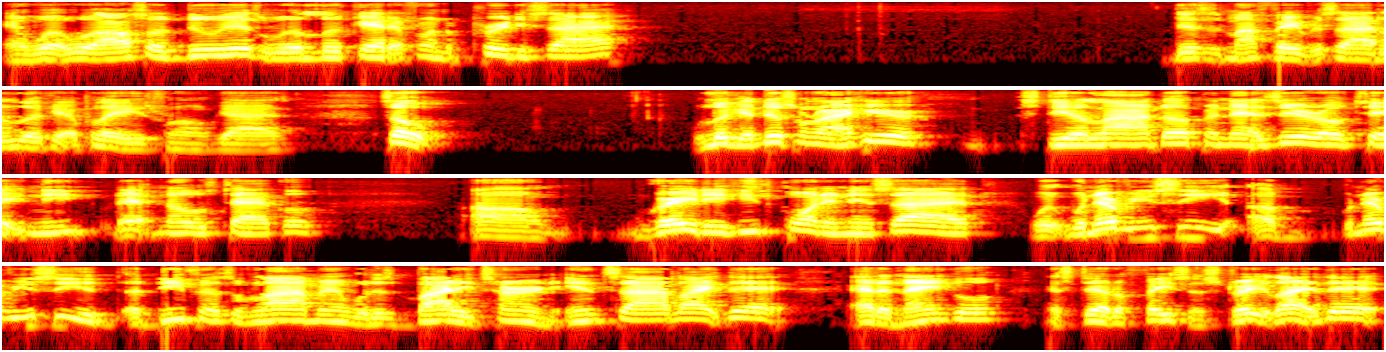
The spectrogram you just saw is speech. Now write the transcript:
And what we'll also do is we'll look at it from the pretty side. This is my favorite side to look at plays from, guys. So, look at this one right here still lined up in that zero technique, that nose tackle. Um, Grady, he's pointing inside. Whenever you see a whenever you see a, defensive lineman with his body turned inside like that at an angle instead of facing straight like that,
